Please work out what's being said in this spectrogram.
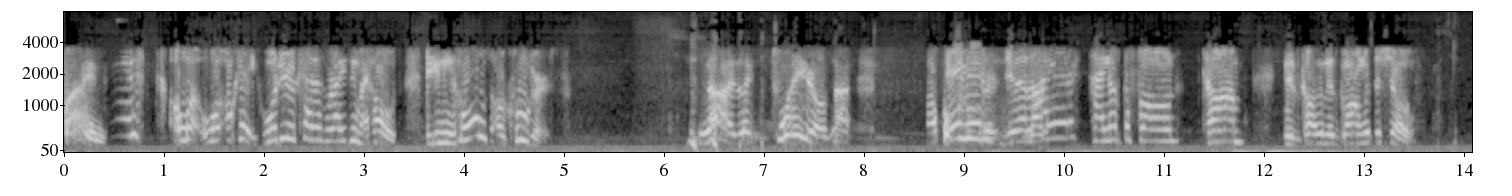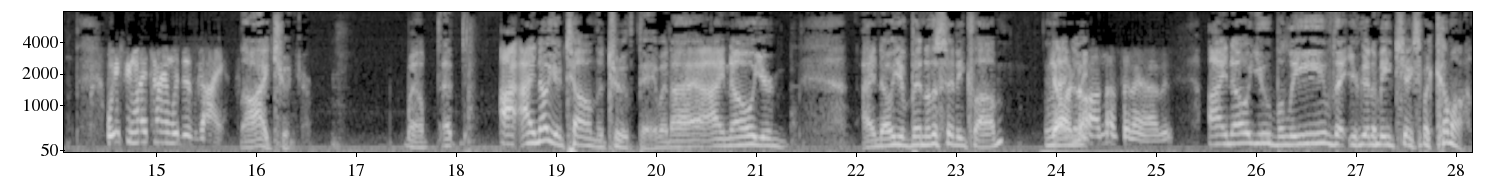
fine. Oh, well, well, okay, what are you categorizing my hoes? Do you mean hoes or cougars? no, like 20 year olds, not. David, you're a Not- liar. Hang up the phone. Tom is going is gone with the show. Wasting my time with this guy. All right, Junior. Well, uh, I, I know you're telling the truth, David. I, I know you're, I know you've been to the City Club. No, I, know, no, I'm not saying I haven't. I know you believe that you're going to meet chicks, but come on.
